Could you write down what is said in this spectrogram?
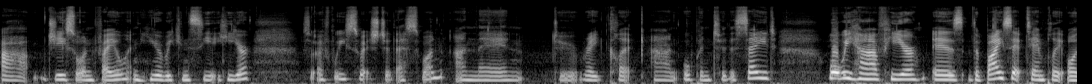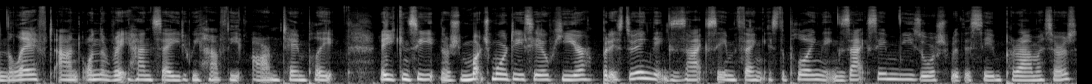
a JSON file and here we can see it here. So if we switch to this one and then do right click and open to the side, what we have here is the bicep template on the left and on the right hand side we have the arm template. Now you can see there's much more detail here but it's doing the exact same thing. It's deploying the exact same resource with the same parameters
